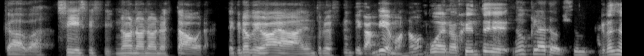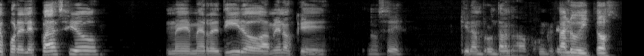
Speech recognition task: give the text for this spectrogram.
Cava. Sí, sí, sí. No, no, no, no está ahora. Te creo que va dentro del Frente Cambiemos, ¿no? Bueno, gente, No, claro, yo, gracias por el espacio. Me, me retiro, a menos que, no sé, quieran preguntarme algo concreto. Saluditos.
